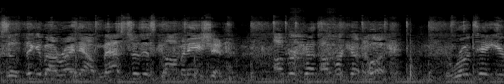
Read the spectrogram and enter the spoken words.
So think about right now, master this combination. Uppercut, uppercut, hook. Rotate your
